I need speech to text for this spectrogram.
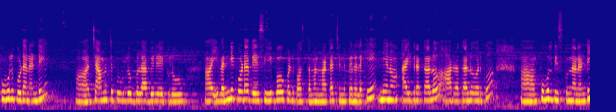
పువ్వులు కూడానండి. చామంతి పువ్వులు గులాబీ రేకులు ఇవన్నీ కూడా వేసి భోగిపళ్ళు పోస్తామన్నమాట చిన్నపిల్లలకి నేను ఐదు రకాలు ఆరు రకాల వరకు పువ్వులు తీసుకున్నానండి.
